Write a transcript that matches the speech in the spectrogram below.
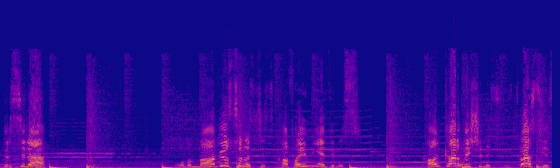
İndir silahı. Oğlum ne yapıyorsunuz siz? Kafayı mı yediniz? Kan kardeşinizsiniz lan siz.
